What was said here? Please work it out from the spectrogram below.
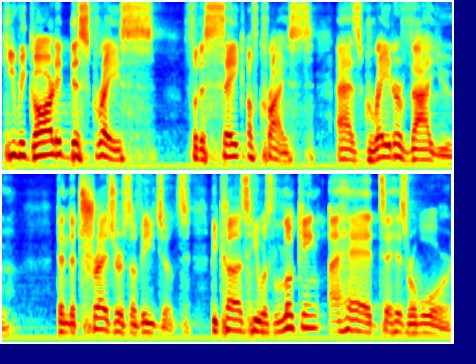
He regarded disgrace for the sake of Christ as greater value than the treasures of Egypt because he was looking ahead to his reward.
